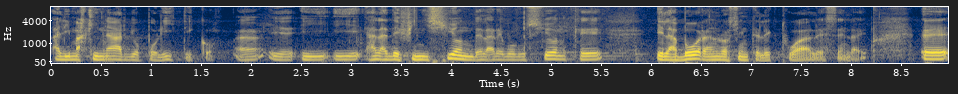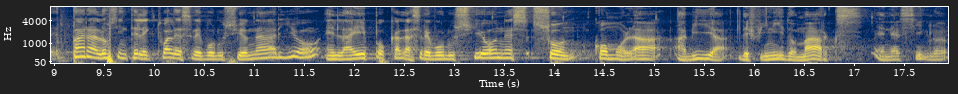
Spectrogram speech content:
al imaginario político y, y, a la definición de la revolución que elaboran los intelectuales en la época. Eh, para los intelectuales revolucionarios, en la época las revoluciones son, como la había definido Marx en el siglo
